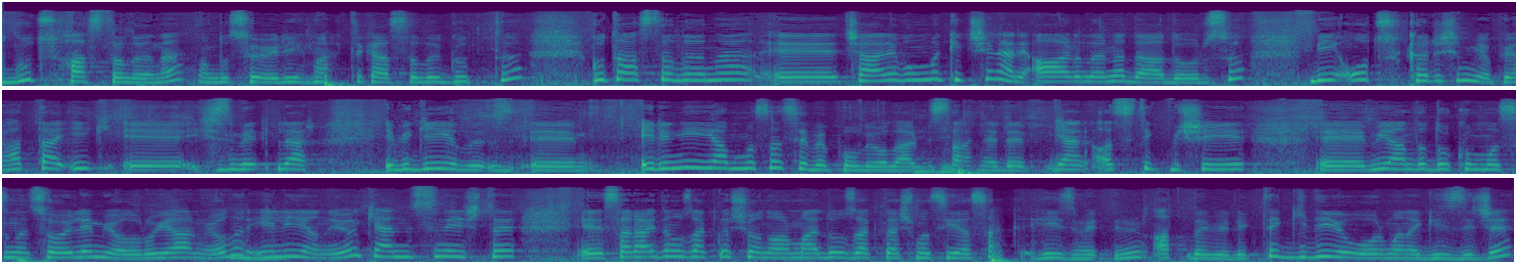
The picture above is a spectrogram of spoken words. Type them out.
gut hastalığına, onu da söyleyeyim artık hastalığı guttu. Gut hastalığına e, çare bulmak için hani ağrılarına daha doğrusu bir ot karışım yapıyor. Hatta ilk e, hizmetliler Abigail'ı e, elini yanmasına sebep oluyorlar bir sahnede. Yani asitik bir şeyi e, bir anda dokunmasını söylemiyorlar, uyarmıyorlar. Eli yanıyor. Kendisine işte e, saraydan uzaklaşıyor. Normalde uzaklaşması yasak hizmetlinin atla birlikte. Gidiyor ormana gizlice.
